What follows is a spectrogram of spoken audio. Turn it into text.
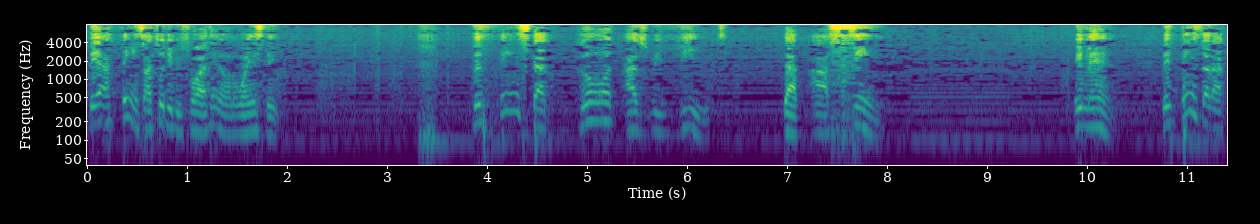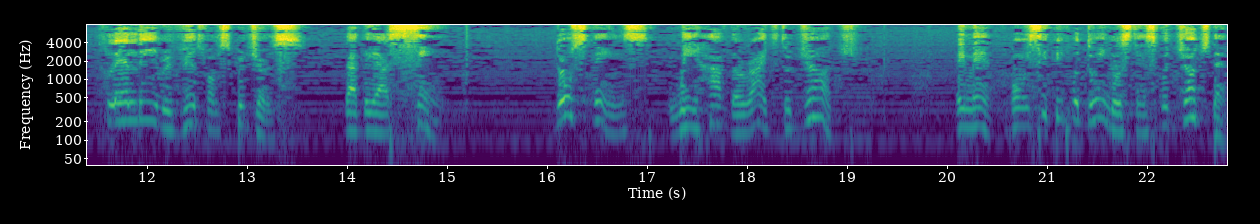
there are things I told you before, I think on Wednesday. The things that God has revealed that are sin. Amen. The things that are clearly revealed from scriptures that they are sin. Those things we have the right to judge. Amen. When we see people doing those things, we judge them.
